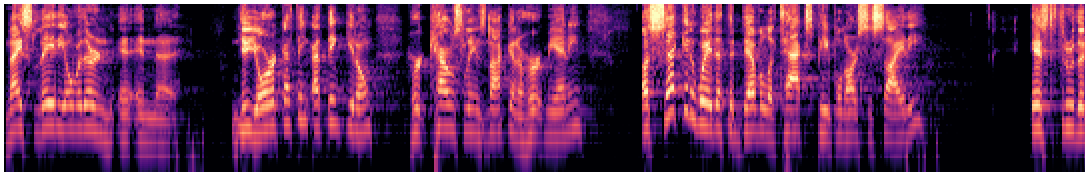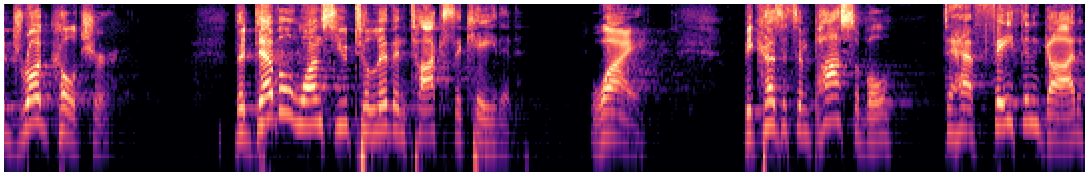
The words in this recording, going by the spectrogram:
nice lady over there in, in uh, New York. I think, I think, you know, her counseling is not going to hurt me any. A second way that the devil attacks people in our society is through the drug culture. The devil wants you to live intoxicated. Why? Because it's impossible to have faith in God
